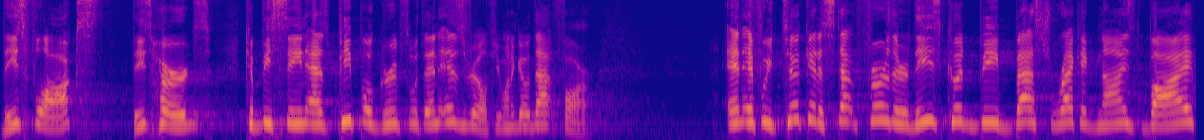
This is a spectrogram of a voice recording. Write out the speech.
These flocks, these herds, could be seen as people groups within Israel, if you want to go that far. And if we took it a step further, these could be best recognized by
